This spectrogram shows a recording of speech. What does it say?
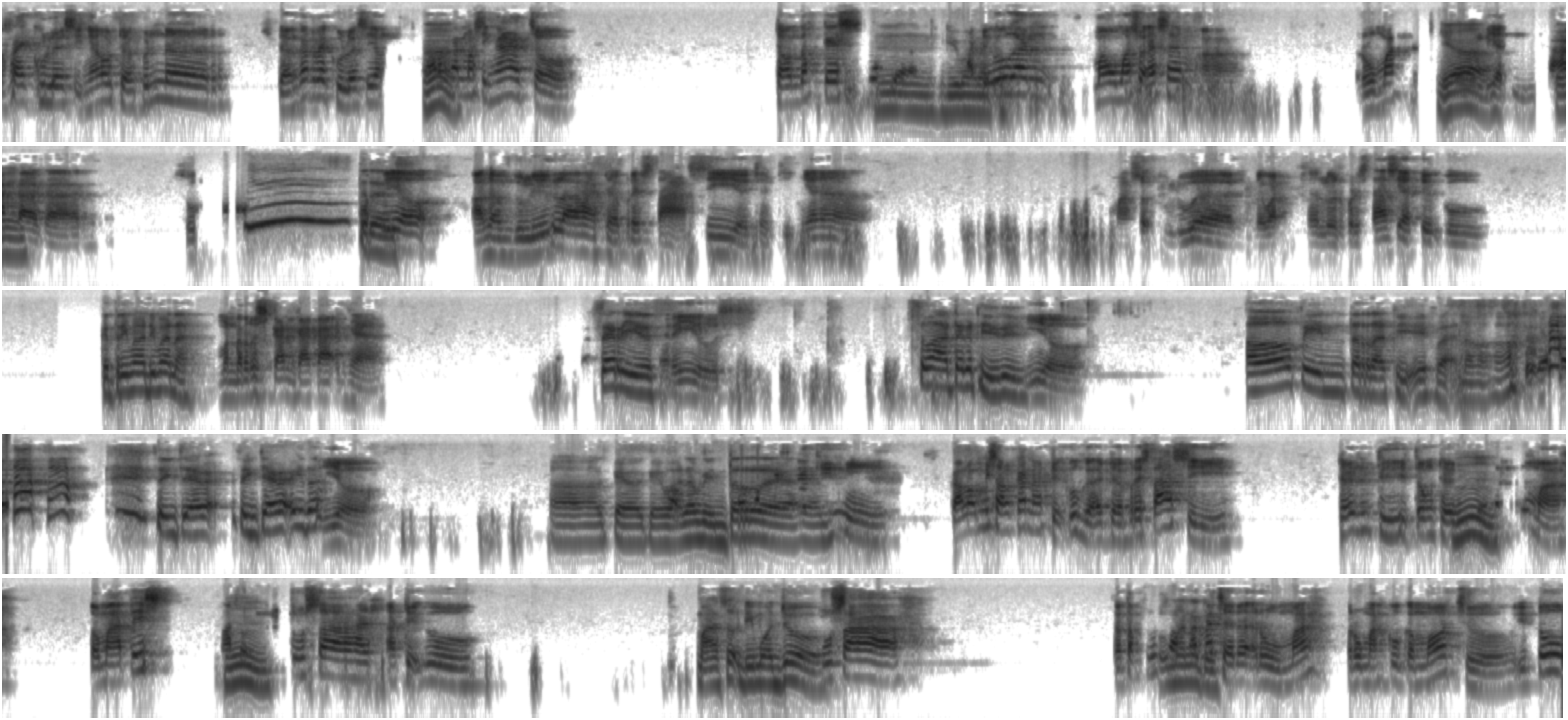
regulasinya udah bener. Sedangkan regulasi yang ah. kan masih ngaco. Contoh case hmm, gimana adikku kan mau masuk SMA. Rumah ya, lihat kakak kan Terus. Tapi ya alhamdulillah ada prestasi ya jadinya masuk duluan lewat jalur prestasi adikku. Keterima di mana? Meneruskan kakaknya. Serius? Serius. Semua ada ke diri? Iya. Oh, pinter tadi eh, Pak No. sing cewek, sing cewek itu? Iya. Oke, oke, Pak No pinter ya. Kan? Gini, kalau misalkan adikku nggak ada prestasi dan dihitung dari Hmm. rumah, otomatis masuk Hmm. susah adikku. Masuk di Mojo. Susah. Tetap susah Mana karena tuh? jarak rumah, rumahku ke Mojo itu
